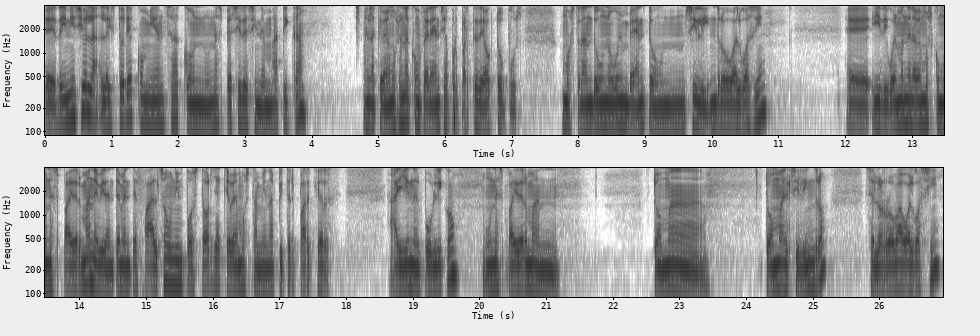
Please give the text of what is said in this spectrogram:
eh, de inicio la, historia comienza con una especie de cinemática en la que vemos una conferencia por parte de Octopus mostrando un nuevo invento, un cilindro o algo así. Eh, y de igual manera vemos como un Spider-Man evidentemente falso, un impostor, ya que vemos también a Peter Parker ahí en el público. Un Spider-Man toma, toma el cilindro, se lo roba o algo así,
